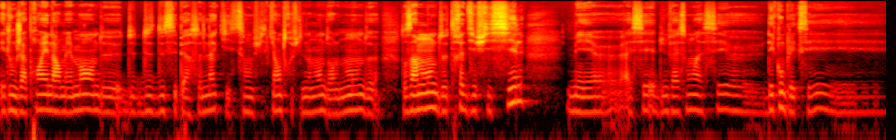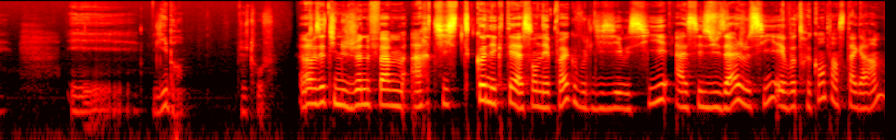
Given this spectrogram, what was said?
Et donc j'apprends énormément de, ces personnes-là qui, sont, qui entrent finalement dans le monde, dans un monde très difficile, mais euh, assez, d'une façon assez euh, décomplexée et libre, je trouve. Alors vous êtes une jeune femme artiste connectée à son époque, vous le disiez aussi, à ses usages aussi, et votre compte Instagram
